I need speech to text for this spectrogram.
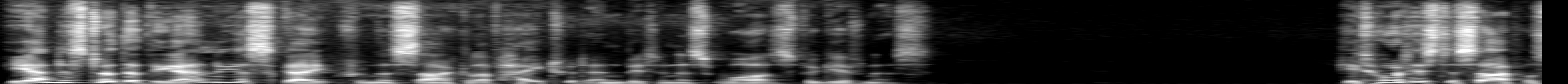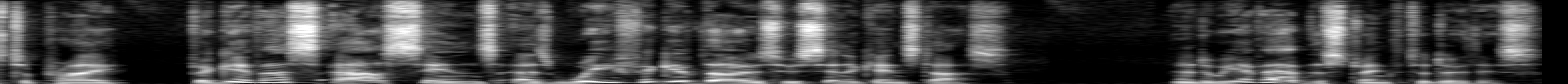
He understood that the only escape from the cycle of hatred and bitterness was forgiveness. He taught his disciples to pray, Forgive us our sins as we forgive those who sin against us. Now, do we ever have the strength to do this?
